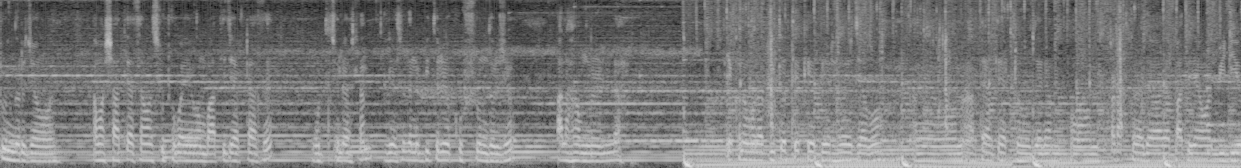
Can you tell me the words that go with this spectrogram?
সৌন্দর্যময় আমার সাথে আছে আমার ছোটো ভাই এবং বাতি যে একটা আছে। ঘুরতে চলে আসলাম। রেস্টুরেন্টের ভিতরে খুব সৌন্দর্য। আলহামদুলিল্লাহ। এখন আমরা ভিতর থেকে বের হয়ে যাব। আস্তে আস্তে একটু যেরকম হঠাৎ করে দেওয়া বাতি আমার ভিডিও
